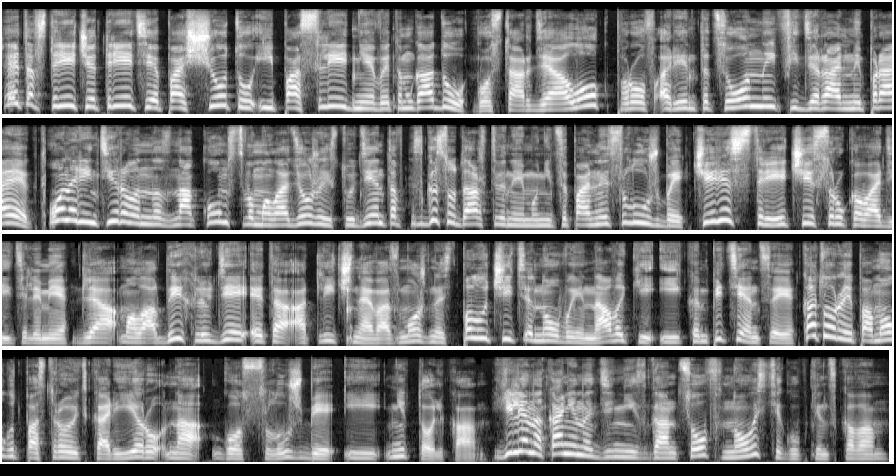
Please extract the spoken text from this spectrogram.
Эта встреча третья по счету и последняя в этом году. Гостар-диалог – профориентационный федеральный проект. Он ориентирован на знакомство молодежи и студентов с государственной и муниципальной службой через встречи с руководителями. Для молодых людей это отличная возможность получить новые навыки и компетенции, которые помогут построить карьеру на госслужбе и не только. Елена Канина, Денис Гонцов. Новости Губкинского.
